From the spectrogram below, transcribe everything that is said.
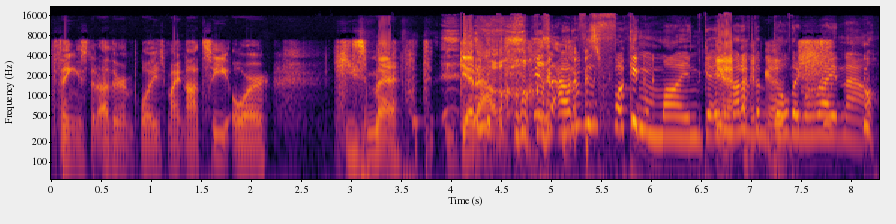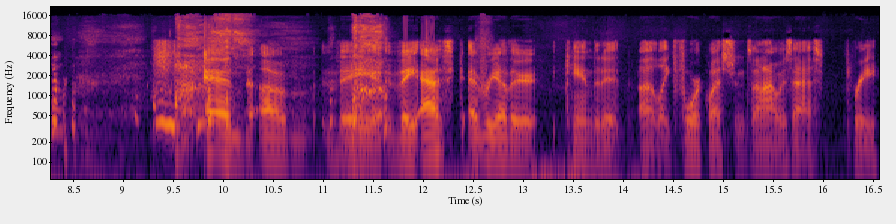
things that other employees might not see or he's meth get out He's out of his fucking mind. Get him Yeah, out of the yeah. building right now. and um, they they asked every other candidate uh, like four questions, and I was asked three,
